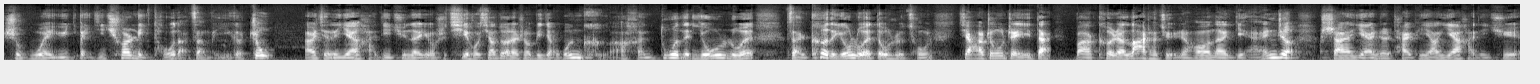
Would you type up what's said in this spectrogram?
是位于北极圈里头的这么一个州，而且呢沿海地区呢又是气候相对来说比较温和，很多的游轮载客的游轮都是从加州这一带把客人拉上去，然后呢沿着山，沿着太平洋沿海地区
